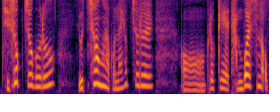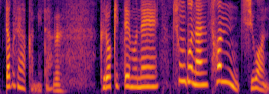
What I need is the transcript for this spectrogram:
지속적으로 요청하거나 협조를 어, 그렇게 담보할 수는 없다고 생각합니다. 네. 그렇기 때문에 충분한 선 지원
